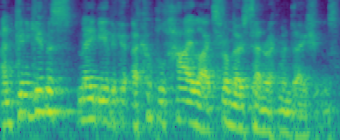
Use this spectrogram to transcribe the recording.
And can you give us maybe a, a couple of highlights from those 10 recommendations?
